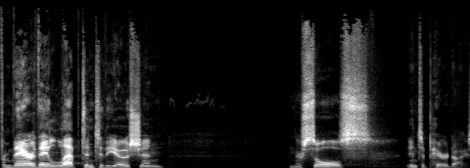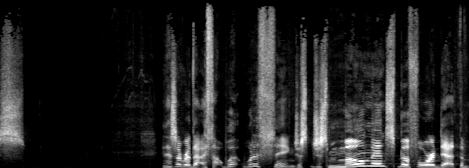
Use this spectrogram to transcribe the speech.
From there, they leapt into the ocean and their souls into paradise. And as I read that, I thought, what, what a thing. Just, just moments before death, the,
